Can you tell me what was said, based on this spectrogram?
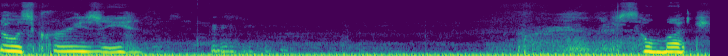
Snow is crazy. There's so much.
